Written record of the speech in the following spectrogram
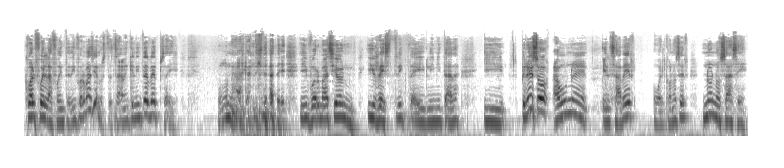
cuál fue la fuente de información. Ustedes saben que en Internet pues hay una cantidad de información irrestricta e ilimitada. Y, pero eso, aún eh, el saber o el conocer, no nos hace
